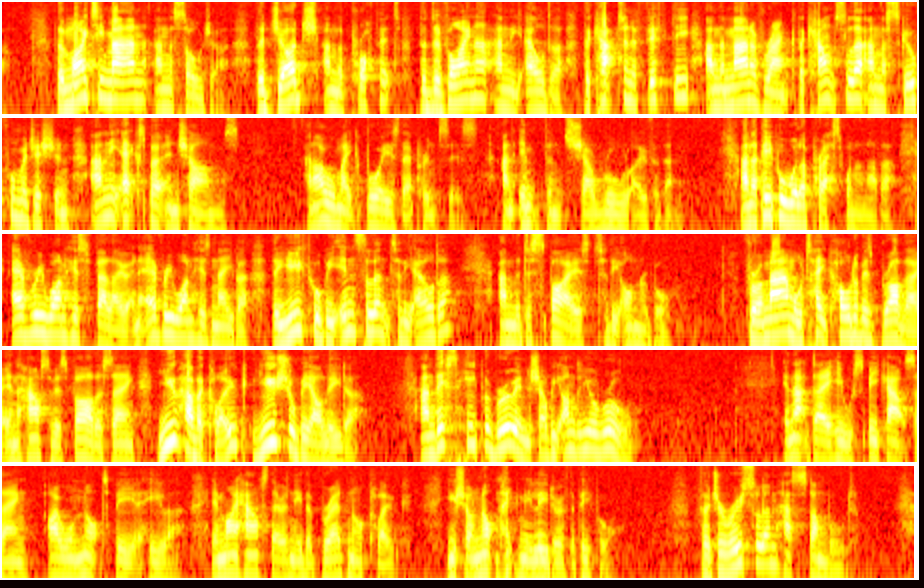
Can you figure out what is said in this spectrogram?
the mighty man and the soldier, the judge and the prophet, the diviner and the elder, the captain of fifty and the man of rank, the counselor and the skilful magician, and the expert in charms. And I will make boys their princes, and infants shall rule over them. And the people will oppress one another, every one his fellow, and every one his neighbor. The youth will be insolent to the elder, and the despised to the honorable. For a man will take hold of his brother in the house of his father, saying, You have a cloak, you shall be our leader, and this heap of ruins shall be under your rule. In that day he will speak out, saying, I will not be a healer. In my house there is neither bread nor cloak. You shall not make me leader of the people. For Jerusalem has stumbled,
